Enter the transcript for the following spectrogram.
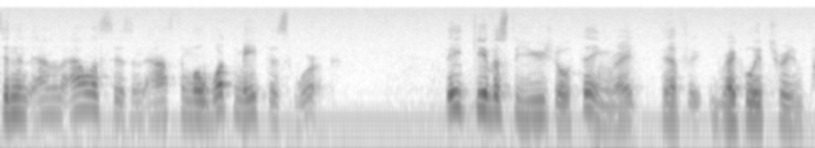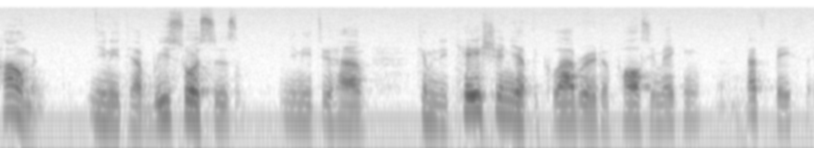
did an analysis and asked them, well, what made this work? They gave us the usual thing, right? They have regulatory empowerment. You need to have resources. You need to have communication, you have to collaborative policy making. That's basic.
